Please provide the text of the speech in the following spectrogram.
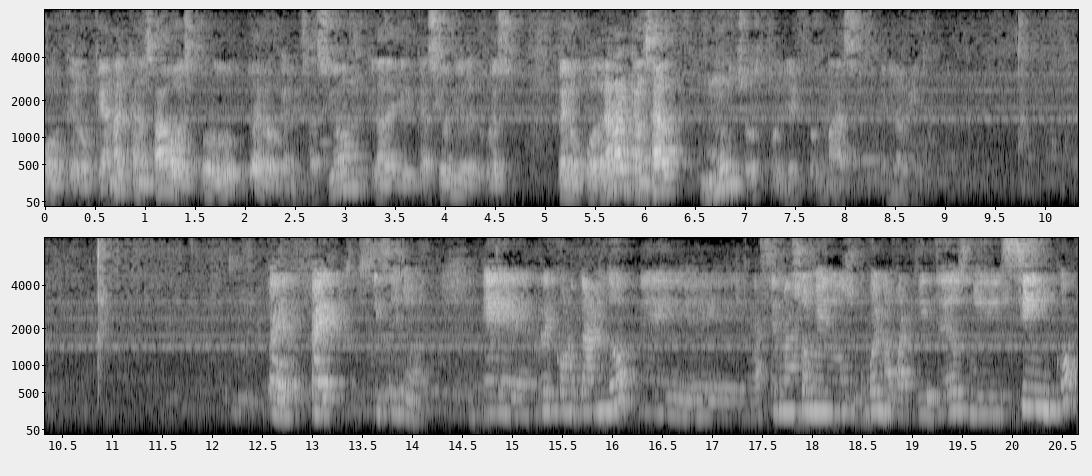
porque lo que han alcanzado es producto de la organización, la dedicación y el esfuerzo, pero podrán alcanzar muchos proyectos más en la vida. Perfecto, sí señor. Eh, recordando, eh, hace más o menos, bueno, a partir de 2005,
